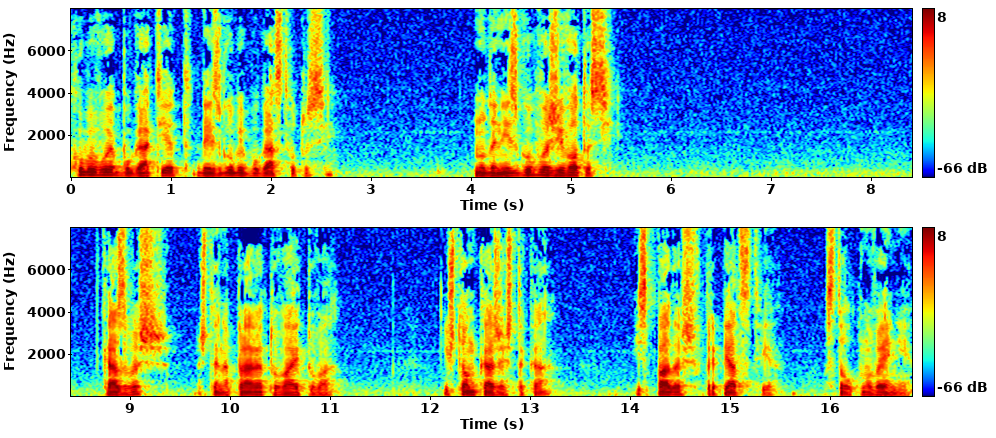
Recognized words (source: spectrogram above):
Хубаво е богатият да изгуби богатството си, но да не изгубва живота си. Казваш, ще направя това и това. И щом кажеш така, изпадаш в препятствия, в стълкновения.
